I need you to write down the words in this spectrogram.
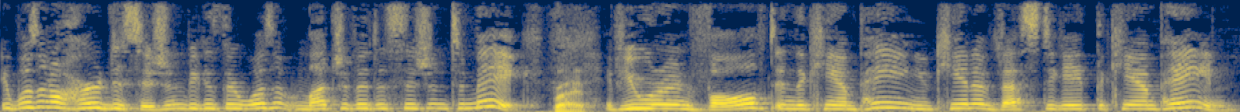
it wasn't a hard decision because there wasn't much of a decision to make. Right. If you were involved in the campaign, you can't investigate the campaign.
